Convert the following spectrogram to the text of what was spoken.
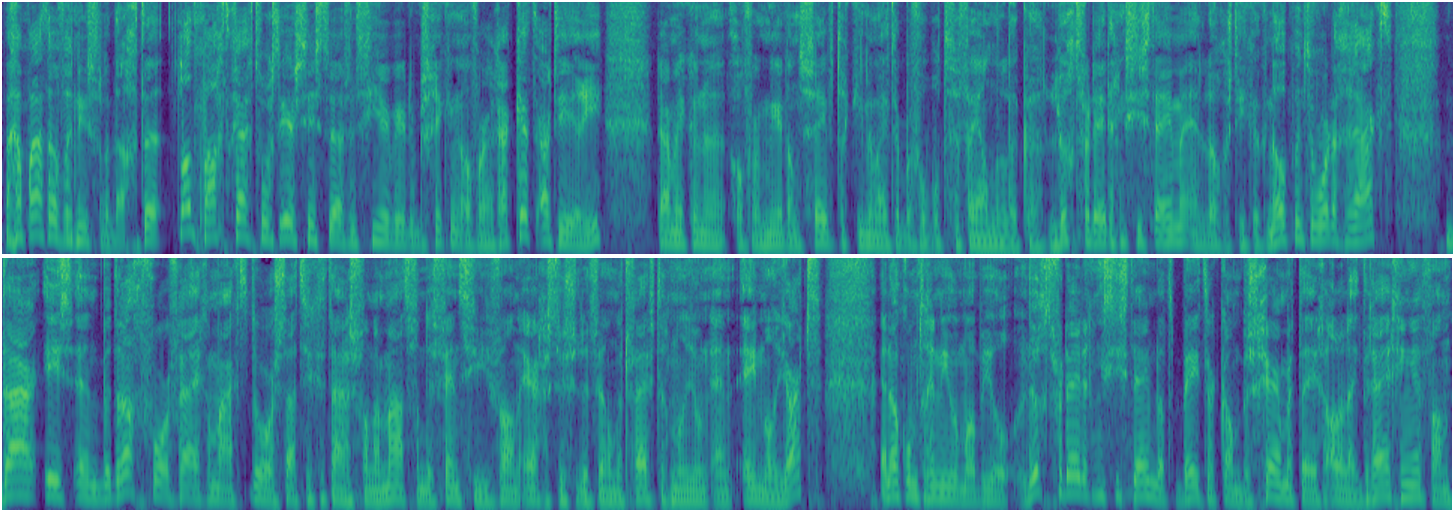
We gaan praten over het nieuws van de dag. De landmacht krijgt voor het eerst sinds 2004 weer de beschikking over raketartillerie. Daarmee kunnen over meer dan 70 kilometer bijvoorbeeld vijandelijke luchtverdedigingssystemen en logistieke knooppunten worden geraakt. Daar is een bedrag voor vrijgemaakt door staatssecretaris Van der Maat van Defensie van ergens tussen de 250 miljoen en 1 miljard. En ook komt er een nieuw mobiel luchtverdedigingssysteem dat beter kan beschermen tegen allerlei dreigingen van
